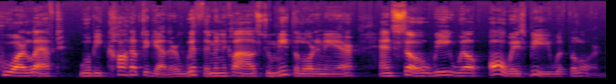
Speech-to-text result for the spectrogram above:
who are left, will be caught up together with them in the clouds to meet the Lord in the air, and so we will always be with the Lord.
